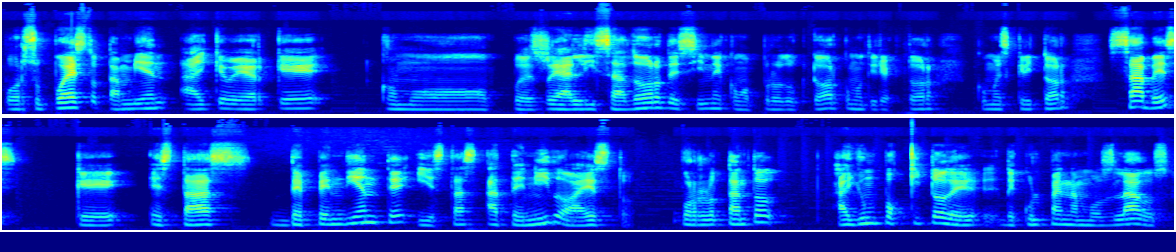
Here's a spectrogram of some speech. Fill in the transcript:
Por supuesto, también hay que ver que como pues realizador de cine, como productor, como director, como escritor, sabes que estás dependiente y estás atenido a esto. Por lo tanto, hay un poquito de, culpa en ambos lados.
